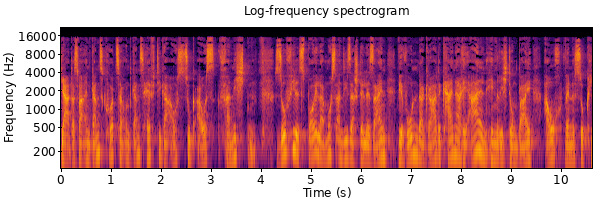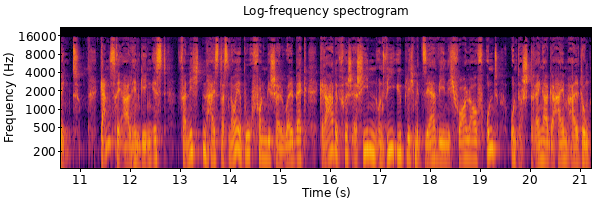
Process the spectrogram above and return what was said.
Ja, das war ein ganz kurzer und ganz heftiger Auszug aus Vernichten. So viel Spoiler muss an dieser Stelle sein, wir wohnen da gerade keiner realen Hinrichtung bei, auch wenn es so klingt. Ganz real hingegen ist, Vernichten heißt das neue Buch von Michel Welbeck, gerade frisch erschienen und wie üblich mit sehr wenig Vorlauf und unter strenger Geheimhaltung,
